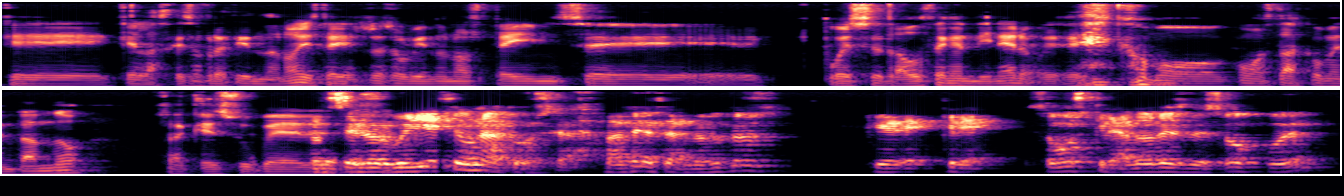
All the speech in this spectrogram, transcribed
que, que la estáis ofreciendo, ¿no? Y estáis resolviendo unos pains, eh, pues se traducen en dinero, eh, como, como estás comentando. O sea, que es súper... Pues se enorgullece una cosa, ¿vale? O sea, nosotros somos creadores de software,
